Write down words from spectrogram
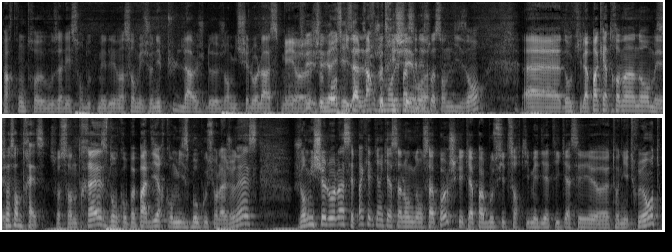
par contre, vous allez sans doute m'aider, Vincent, mais je n'ai plus l'âge de Jean-Michel Aulas, mais Je euh, je, je pense qu'il a largement tricher, dépassé les moi. 70 ans. Euh, donc, il n'a pas 80 ans, mais 73. 73, donc on peut pas dire qu'on mise beaucoup sur la jeunesse. Jean-Michel Aulas, c'est pas quelqu'un qui a sa langue dans sa poche, qui est capable aussi de sorties médiatiques assez tonitruantes.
